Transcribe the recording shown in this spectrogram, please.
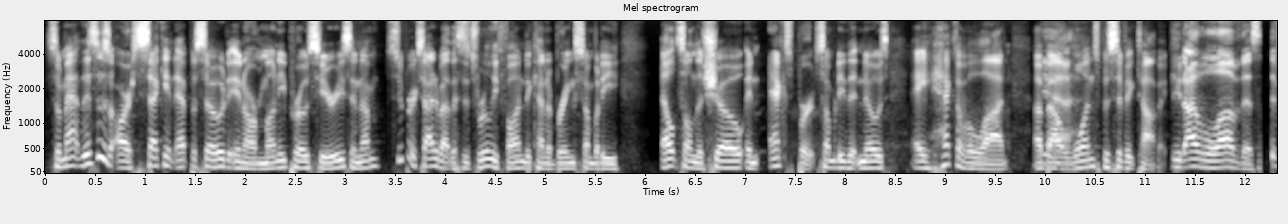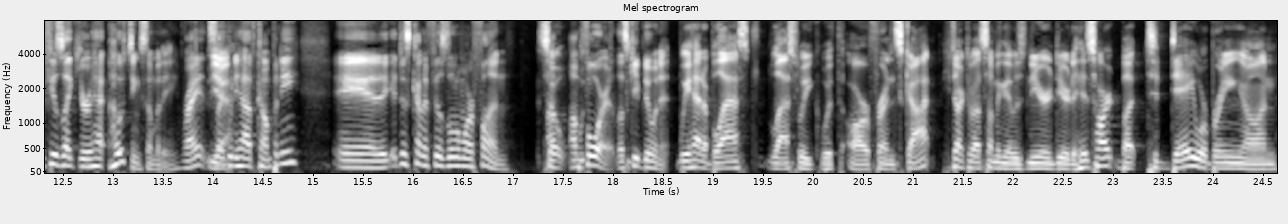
So Matt, this is our second episode in our Money Pro series, and I'm super excited about this. It's really fun to kind of bring somebody else on the show, an expert, somebody that knows a heck of a lot about Yeah. one specific topic. Dude, I love this. It feels like you're hosting somebody, right? It's Yeah. like when you have company, and it just kind of feels a little more fun. So I'm, I'm for it. Let's keep doing it. We had a blast last week with our friend Scott. He talked about something that was near and dear to his heart, but today we're bringing on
